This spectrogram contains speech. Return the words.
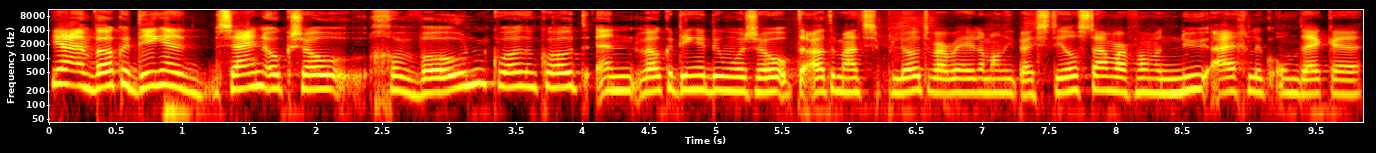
Ja, en welke dingen zijn ook zo gewoon, quote unquote, en welke dingen doen we zo op de automatische piloot waar we helemaal niet bij stilstaan, waarvan we nu eigenlijk ontdekken,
